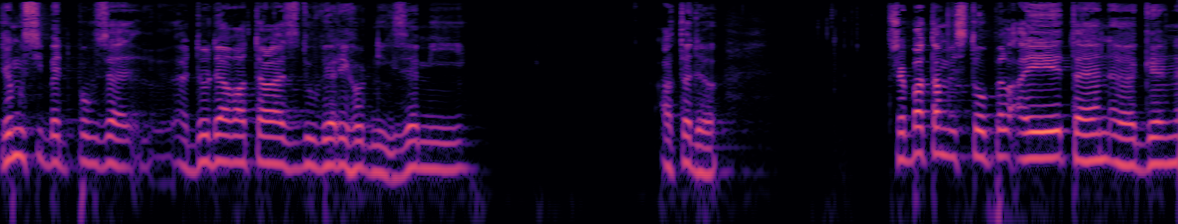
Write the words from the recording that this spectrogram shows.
že musí být pouze dodavatelé z důvěryhodných zemí, a tedy. Třeba tam vystoupil i ten eh, gen,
